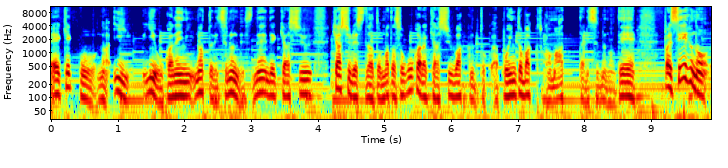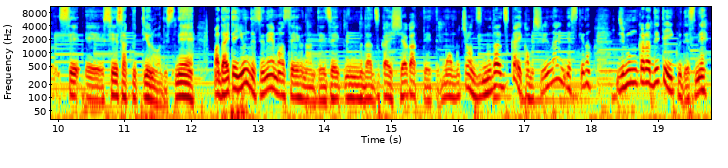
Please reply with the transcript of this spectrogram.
えー、結構ないいいいお金になったりするんですね。でキャッシュキャッシュレスだとまたそこからキャッシュバックとかポイントバックとかもあったりするのでやっぱり政府のせ、えー、政策っていうのはですねまあ大体言うんですよね、まあ、政府なんて税金無駄遣いしやがってって、まあ、もちろん無駄遣いかもしれないんですけど自分から出ていくですね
